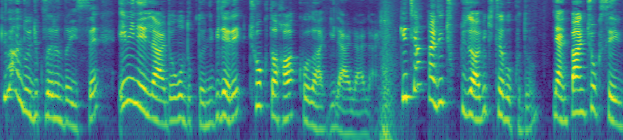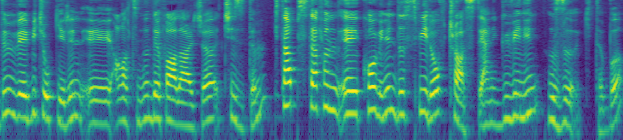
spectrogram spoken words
Güven duyduklarında ise emin ellerde olduklarını bilerek çok daha kolay ilerlerler. Geçenlerde çok güzel bir kitap okudum. Yani ben çok sevdim ve birçok yerin e, altını defalarca çizdim. Kitap Stephen e, Covey'nin The Speed of Trust yani güvenin hızı kitabı.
